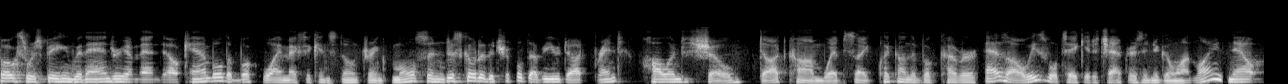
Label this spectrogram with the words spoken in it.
Folks, we're speaking with Andrea Mandel Campbell, the book Why Mexicans Don't Drink Molson. Just go to the www.brenthollandshow.com website, click on the book cover. As always, we'll take you to chapters Indigo Online. Now,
